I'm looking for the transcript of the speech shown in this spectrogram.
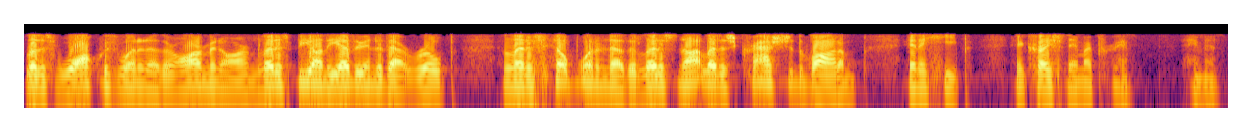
let us walk with one another arm in arm. Let us be on the other end of that rope, and let us help one another. Let us not let us crash to the bottom in a heap. In Christ's name I pray. Amen.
